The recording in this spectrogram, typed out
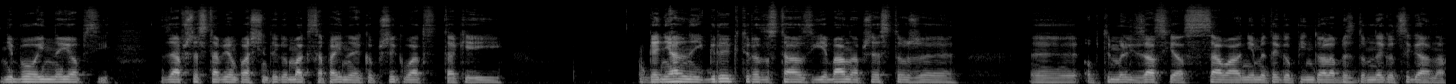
nie było innej opcji. Zawsze stawiam właśnie tego Maxa Payne'a jako przykład takiej genialnej gry, która została zjebana przez to, że e, optymalizacja ssała niemytego pindola bezdomnego cygana.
